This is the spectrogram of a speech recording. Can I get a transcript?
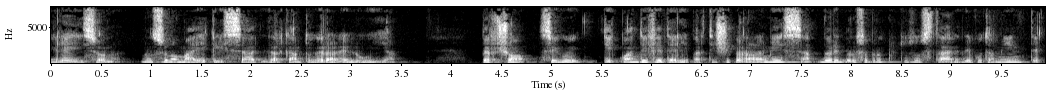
e l'Eison non sono mai eclissati dal canto dell'Alleluia. Perciò segue che quando i fedeli partecipano alla messa dovrebbero soprattutto sostare devotamente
